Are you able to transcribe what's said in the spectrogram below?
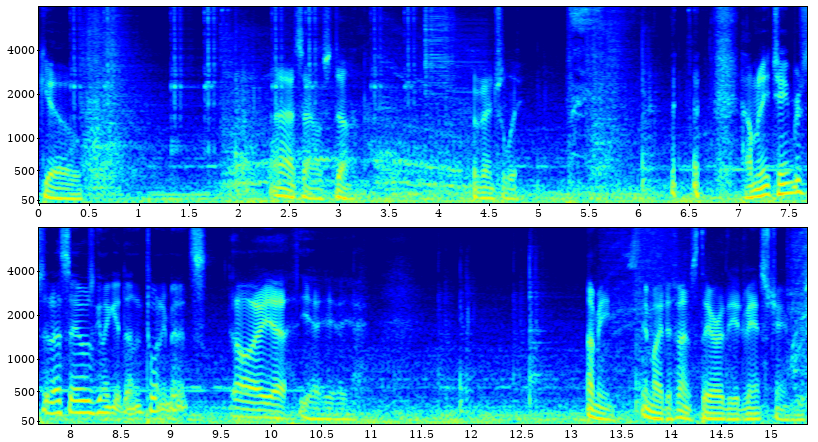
go. That's how it's done. Eventually. How many chambers did I say I was going to get done in 20 minutes? Oh, yeah, yeah, yeah, yeah. I mean, in my defense, they are the advanced chambers.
